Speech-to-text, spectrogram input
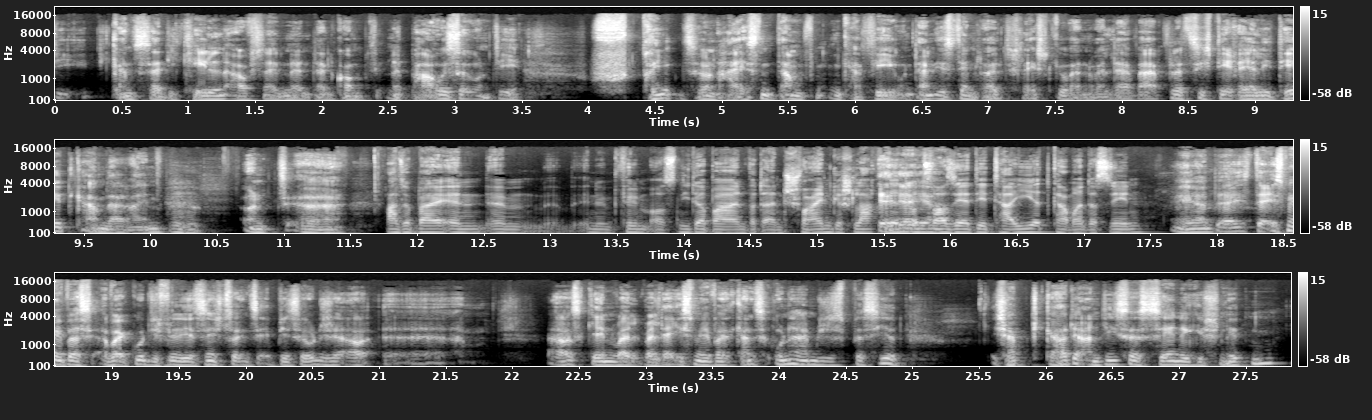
die, die ganze Zeit die Kehlen aufschneiden, dann, dann kommt eine Pause und die pff, trinken so einen heißen, dampfenden Kaffee und dann ist den Leuten schlecht geworden, weil da war plötzlich die Realität kam da rein mhm. und äh, also bei in, in, in, dem Film aus Niederbayern wird ein Schwein geschlachtet ja, und zwar sehr detailliert, kann man das sehen? Ja, da ist, da ist mir was, aber gut, ich will jetzt nicht so ins Episodische äh, ausgehen, weil, weil da ist mir was ganz Unheimliches passiert. Ich habe gerade an dieser Szene geschnitten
